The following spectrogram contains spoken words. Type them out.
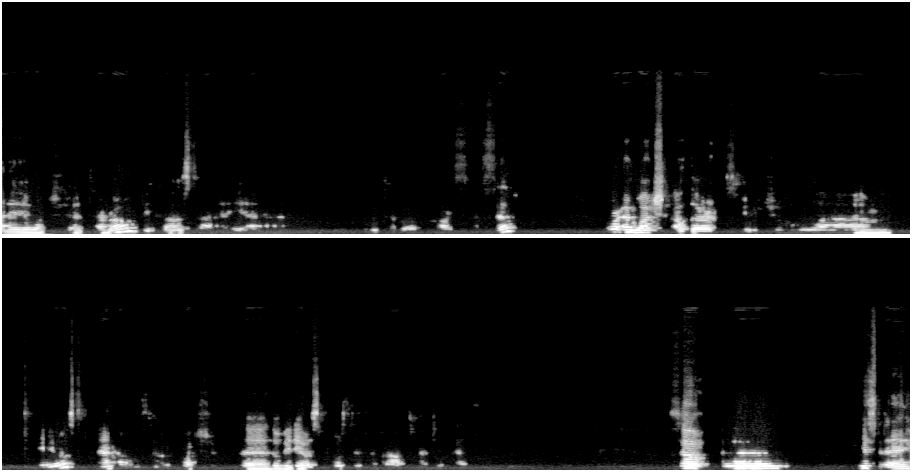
I watch uh, tarot because I uh, do tarot cards myself, or I watch other spiritual um, videos and I also watch the, the videos posted about mental health. So um, yesterday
